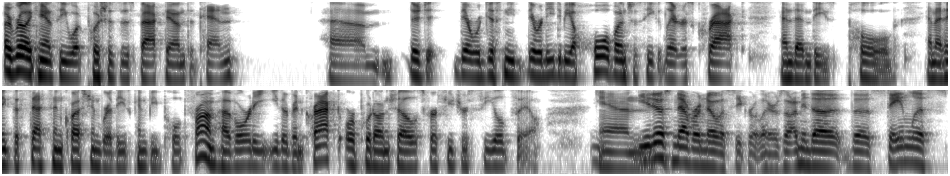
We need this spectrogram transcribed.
I really can't see what pushes this back down to ten. Um, there, there would just need there would need to be a whole bunch of Secret Lairs cracked and then these pulled. And I think the sets in question where these can be pulled from have already either been cracked or put on shelves for future sealed sale. And you just never know with Secret Lairs. So, I mean, the the stainless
